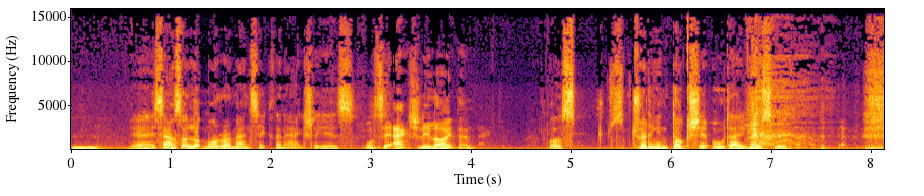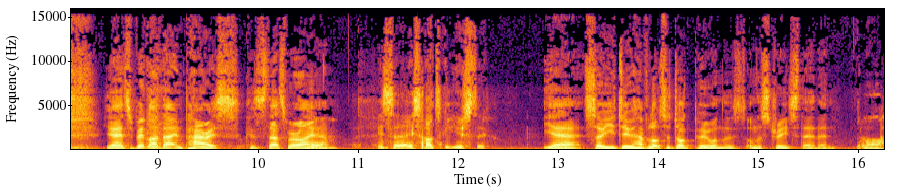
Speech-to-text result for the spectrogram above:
Yeah, it sounds a lot more romantic than it actually is. What's it actually like then? Well, s- s- treading in dog shit all day mostly. Yeah, it's a bit like that in Paris because that's where I yeah. am. It's uh, it's hard to get used to. Yeah, so you do have lots of dog poo on the on the streets there then. Oh,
